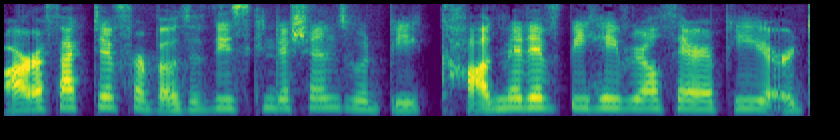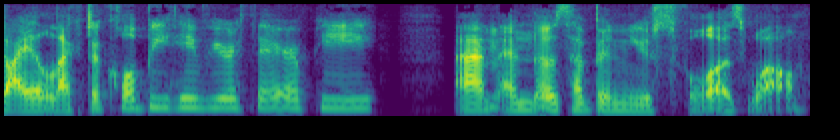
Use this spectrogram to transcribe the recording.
are effective for both of these conditions would be cognitive behavioral therapy or dialectical behavior therapy. Um, and those have been useful as well.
